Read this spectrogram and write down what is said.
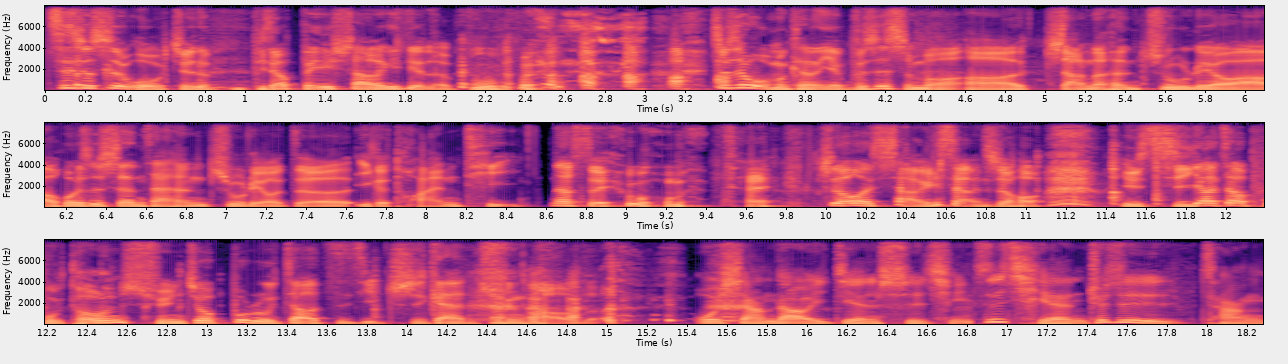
这就是我觉得比较悲伤一点的部分，就是我们可能也不是什么呃长得很主流啊，或者是身材很主流的一个团体。那所以我们在之后想一想之后，与其要叫普通群，就不如叫自己质感群好了。我想到一件事情，之前就是常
